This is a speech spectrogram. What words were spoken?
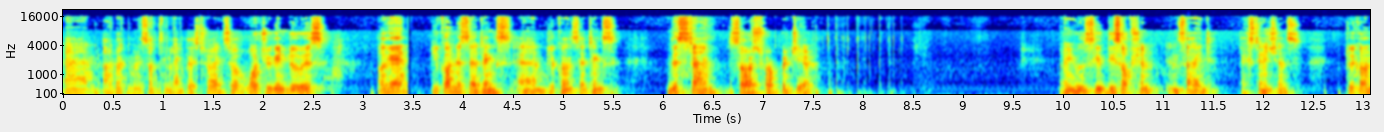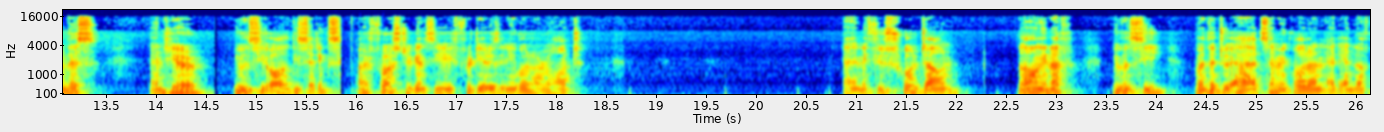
and our document is something like this, right? So what you can do is, again, click on your settings and click on settings. This time, search for Prettier. Now you will see this option inside extensions. Click on this and here you will see all these settings. At first you can see if prettier is enabled or not. And if you scroll down long enough you will see whether to add semicolon at end of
